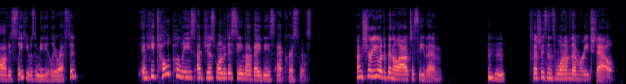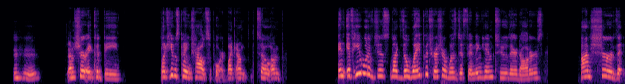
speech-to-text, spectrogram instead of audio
obviously, he was immediately arrested. And he told police, I just wanted to see my babies at Christmas. I'm sure you would have been allowed to see them. Mm-hmm. Especially since one of them reached out. Mm-hmm. I'm sure it could be like he was paying child support. Like I'm so um and if he would have just like the way Patricia was defending him to their daughters, I'm sure that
